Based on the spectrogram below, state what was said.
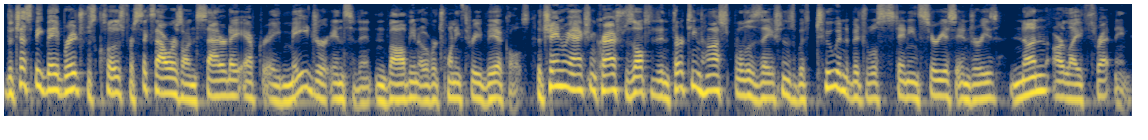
The Chesapeake Bay Bridge was closed for six hours on Saturday after a major incident involving over 23 vehicles. The chain reaction crash resulted in 13 hospitalizations with two individuals sustaining serious injuries. None are life threatening.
